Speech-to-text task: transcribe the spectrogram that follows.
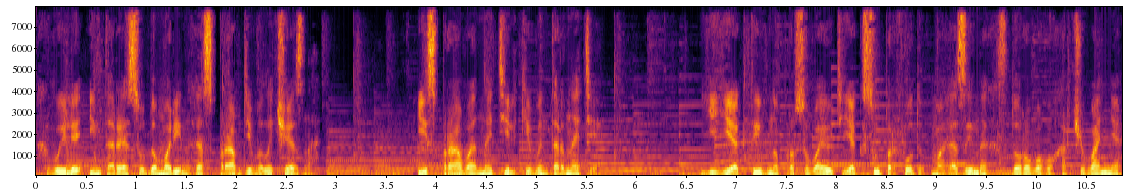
Хвиля інтересу до морінга справді величезна. І справа не тільки в інтернеті. Її активно просувають як суперфуд в магазинах здорового харчування,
